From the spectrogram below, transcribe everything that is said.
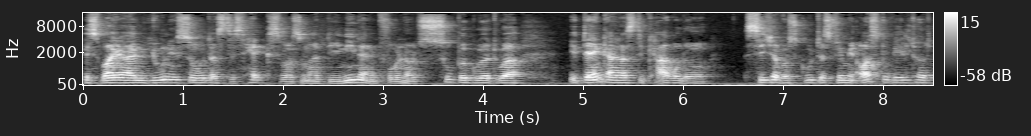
Es war ja im Juni so, dass das Hex, was mir die Nina empfohlen hat, super gut war. Ich denke auch, dass die Caro da sicher was Gutes für mich ausgewählt hat.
